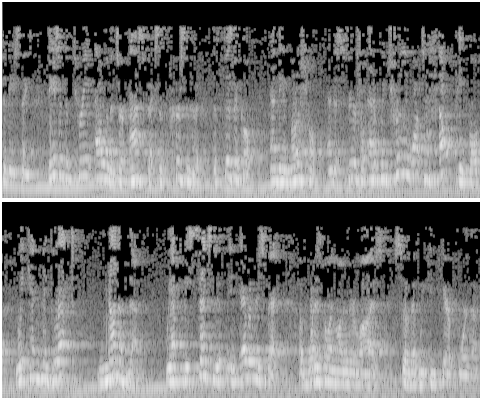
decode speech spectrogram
to these things? These are the three elements or aspects of personhood the physical and the emotional and the spiritual. And if we truly want to help people, we can neglect none of them. We have to be sensitive in every respect of what is going on in their lives so that we can care for them.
